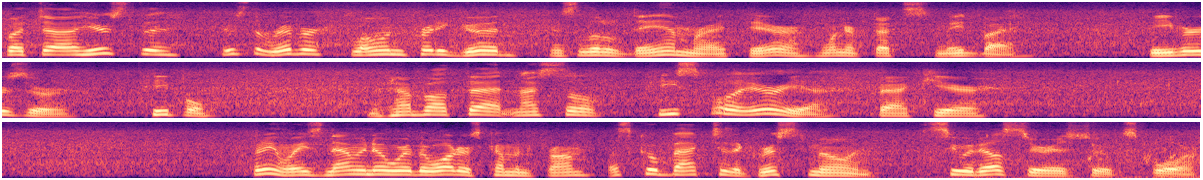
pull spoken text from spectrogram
But uh, here's the here's the river flowing pretty good. There's a little dam right there. I wonder if that's made by beavers or people. But how about that nice little peaceful area back here. But anyways, now we know where the water's coming from. Let's go back to the grist mill and see what else there is to explore.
